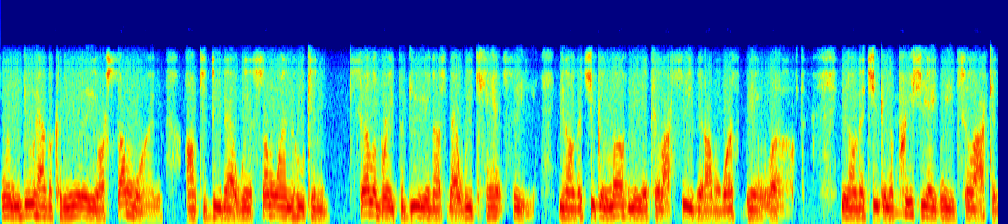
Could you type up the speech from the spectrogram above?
when we do have a community or someone um, to do that with, someone who can celebrate the beauty in us that we can't see. You know, that you can love me until I see that I'm worth being loved. You know, that you can mm-hmm. appreciate me till I can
